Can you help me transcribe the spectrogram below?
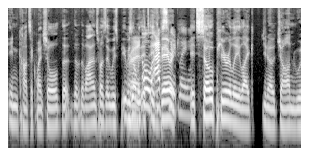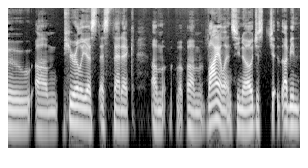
inconsequential the the, the violence was it was it was Right. almost, it's, oh, it's very it's so purely like you know John Woo, um, purely aes- aesthetic um, um, violence. You know, just I mean,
